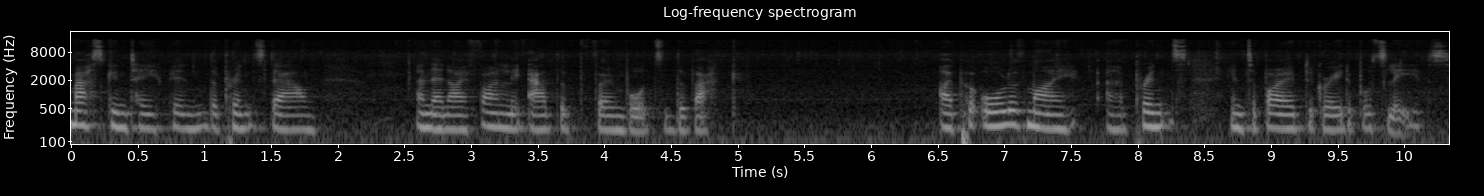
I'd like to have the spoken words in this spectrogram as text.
masking taping the prints down, and then I finally add the foam board to the back. I put all of my uh, prints into biodegradable sleeves.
